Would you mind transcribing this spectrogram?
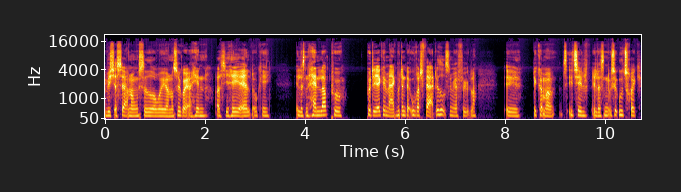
Hvis jeg ser nogen sidde over i hjørnet, så går jeg hen og siger, hey, er alt okay? Eller sådan handler på, på det, jeg kan mærke, på den der uretfærdighed, som jeg føler. Øh, det kommer i til, eller sådan til udtryk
